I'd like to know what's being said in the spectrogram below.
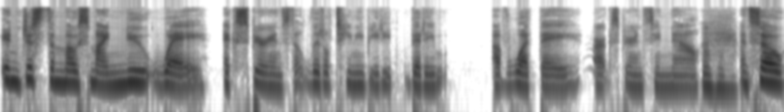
in just the most minute way, experienced a little teeny bitty bitty of what they are experiencing now. Mm-hmm. And so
